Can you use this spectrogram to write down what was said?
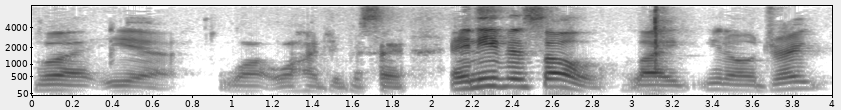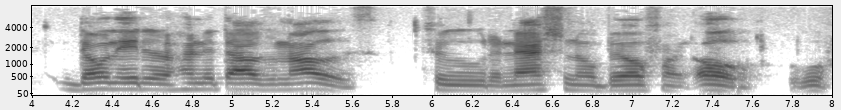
but yeah, one hundred percent. And even so, like you know, Drake donated a hundred thousand dollars to the National Bail Fund. Oh, oof,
